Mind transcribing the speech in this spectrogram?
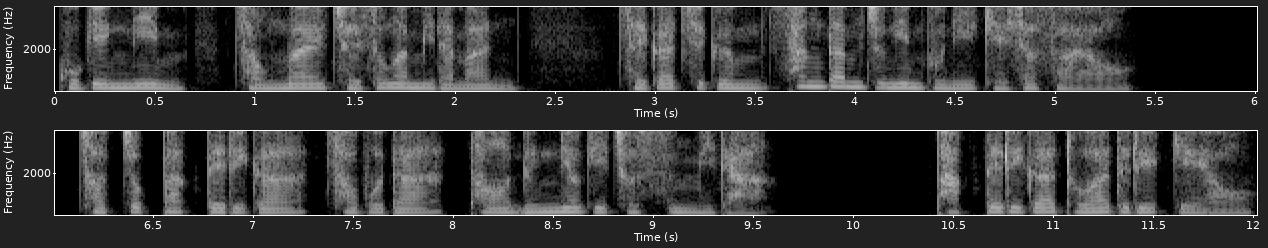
고객님, 정말 죄송합니다만 제가 지금 상담 중인 분이 계셔서요. 저쪽 박 대리가 저보다 더 능력이 좋습니다. 박 대리가 도와드릴게요.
